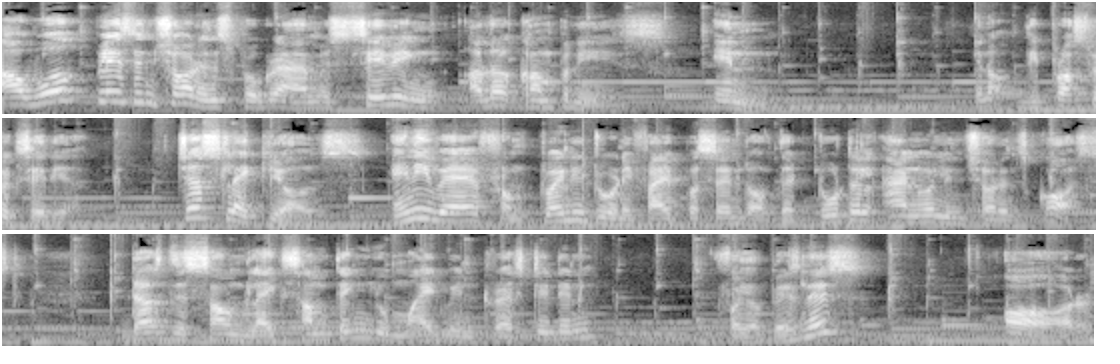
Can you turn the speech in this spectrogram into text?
our workplace insurance program is saving other companies in you know the prospects area just like yours anywhere from 20 to 25% of the total annual insurance cost does this sound like something you might be interested in for your business or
